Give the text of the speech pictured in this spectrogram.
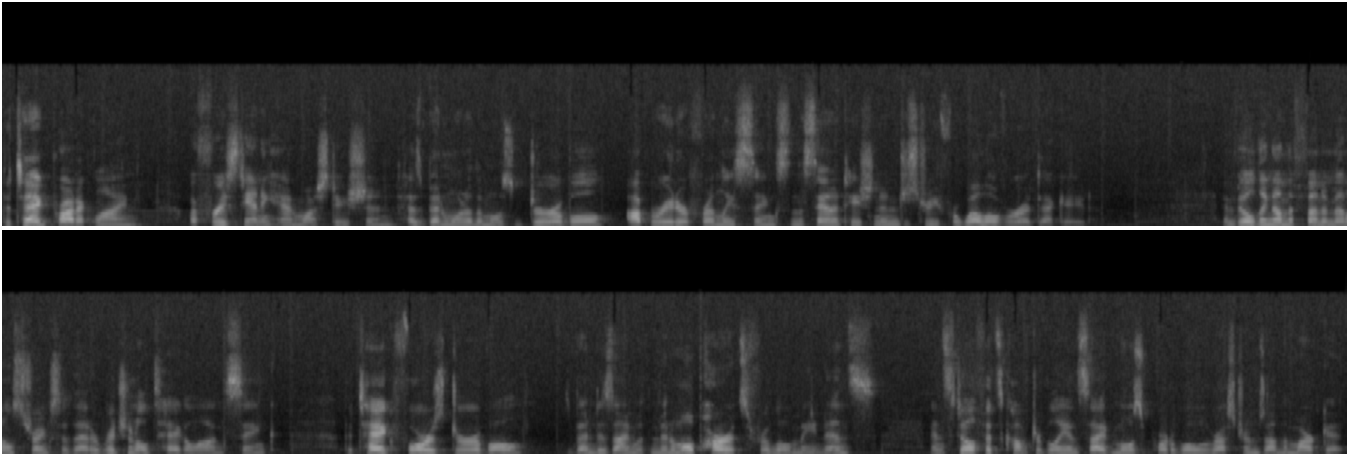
The TAG product line, a freestanding hand wash station, has been one of the most durable, operator-friendly sinks in the sanitation industry for well over a decade. And building on the fundamental strengths of that original tag-along sink, the TAG 4 is durable, it's been designed with minimal parts for low maintenance, and still fits comfortably inside most portable restrooms on the market.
